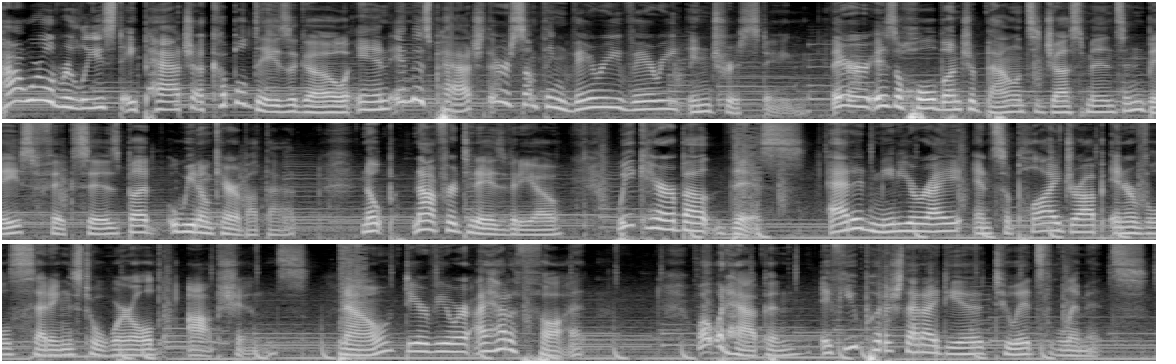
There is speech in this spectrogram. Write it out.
Palworld released a patch a couple days ago, and in this patch, there is something very, very interesting. There is a whole bunch of balance adjustments and base fixes, but we don't care about that. Nope, not for today's video. We care about this, added meteorite and supply drop interval settings to world options. Now, dear viewer, I had a thought. What would happen if you push that idea to its limits?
